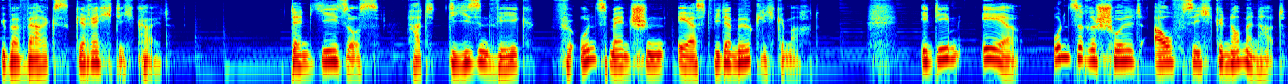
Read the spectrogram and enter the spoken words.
über Werksgerechtigkeit. Denn Jesus hat diesen Weg für uns Menschen erst wieder möglich gemacht, indem er unsere Schuld auf sich genommen hat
